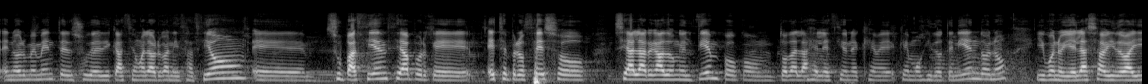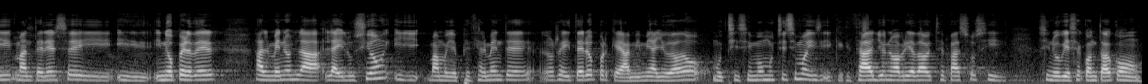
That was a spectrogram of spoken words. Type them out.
enormemente su dedicación a la organización, eh, su paciencia porque este proceso se ha alargado en el tiempo con todas las elecciones que, hemos ido teniendo, ¿no? Y bueno, y él ha sabido ahí mantenerse y no perder al menos la, ilusión y, vamos, y especialmente lo reitero porque a mí me ha ayudado muchísimo, muchísimo y, quizás yo no habría dado este paso si, no hubiese contado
